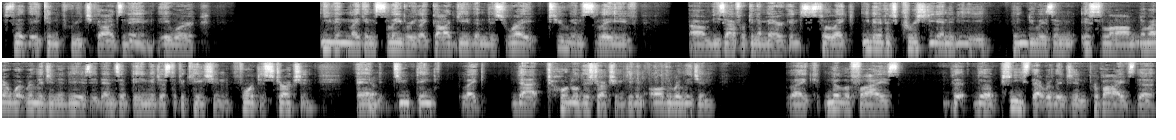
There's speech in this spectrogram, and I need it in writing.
so that they can preach God's name. They were even like in slavery, like God gave them this right to enslave um, these African Americans. So like even if it's Christianity, Hinduism, Islam, no matter what religion it is, it ends up being a justification for destruction. And yep. do you think like that total destruction, given all the religion, like nullifies the the peace that religion provides, the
